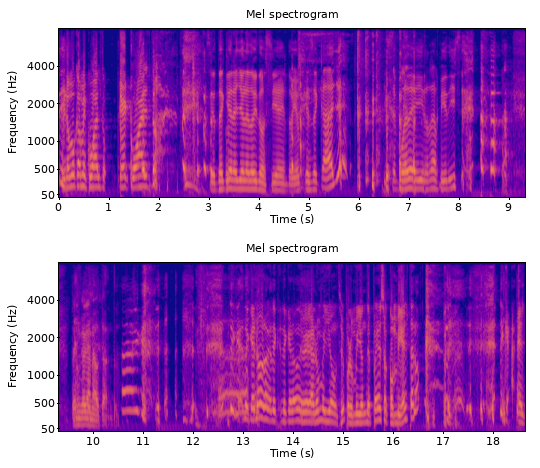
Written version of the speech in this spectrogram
mira, busca mi cuarto? ¿Qué cuarto? Si usted quiere, yo le doy 200. Y aunque se calle, y se puede ir rapidísimo. Nunca ha ganado tanto. Ay, de, que, de que no, de, de que no debe ganar un millón. Sí, por un millón de pesos, conviértelo. De que el,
